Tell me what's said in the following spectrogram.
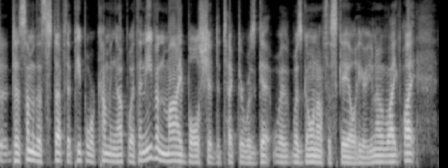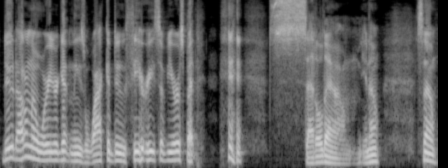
to, to, some of the stuff that people were coming up with, and even my bullshit detector was get was, was going off the scale here. You know, like like, dude, I don't know where you're getting these wackadoo theories of yours, but settle down. You know. So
